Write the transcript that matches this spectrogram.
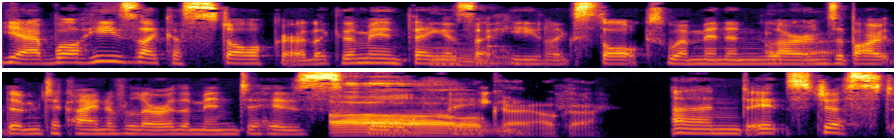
Yeah, well, he's like a stalker. Like the main thing is that Mm. he like stalks women and Okay. learns about them to kind of lure them into his whole Oh, thing. okay, okay. And it's just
